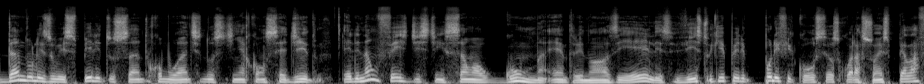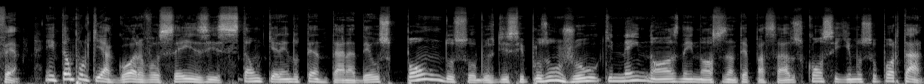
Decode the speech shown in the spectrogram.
dando-lhes o Espírito Santo como antes nos tinha concedido. Ele não fez distinção alguma entre nós e eles, visto que purificou seus corações pela fé. Então, por que agora vocês estão querendo tentar a Deus, pondo sobre os discípulos um jugo que nem nós nem nossos antepassados conseguimos suportar?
